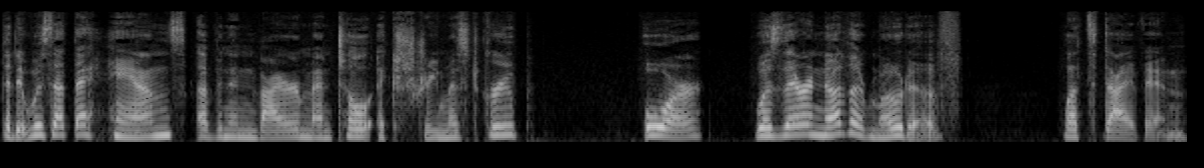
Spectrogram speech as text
that it was at the hands of an environmental extremist group? Or was there another motive? Let's dive in.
